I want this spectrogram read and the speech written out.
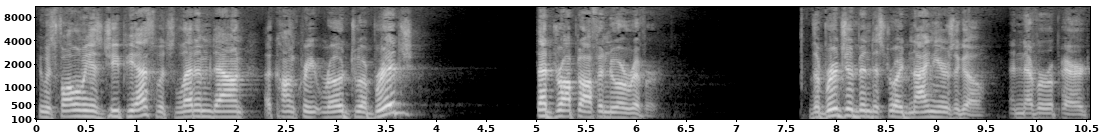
He was following his GPS, which led him down a concrete road to a bridge that dropped off into a river. The bridge had been destroyed nine years ago and never repaired,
